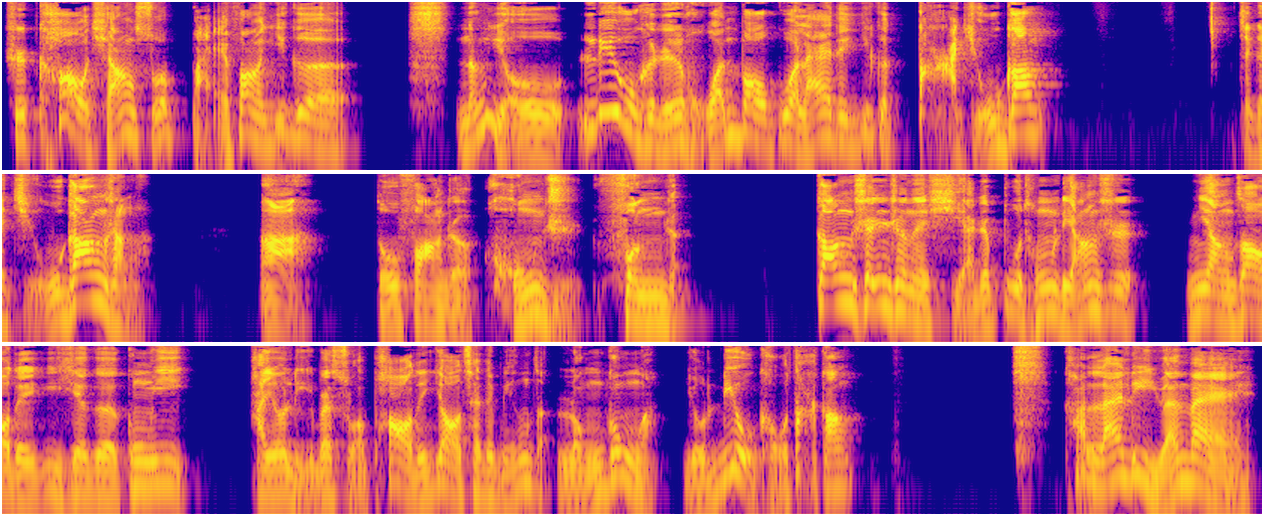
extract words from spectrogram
是靠墙所摆放一个能有六个人环抱过来的一个大酒缸。这个酒缸上啊，啊，都放着红纸封着，缸身上呢写着不同粮食酿造的一些个工艺。还有里边所泡的药材的名字，拢共啊有六口大缸。看来李员外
